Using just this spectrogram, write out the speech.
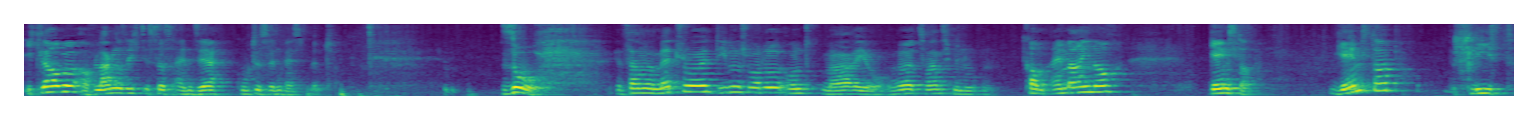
Ich glaube, auf lange Sicht ist das ein sehr gutes Investment. So, jetzt haben wir Metroid, Demon's Waddle und Mario. 20 Minuten. Komm, ein Mario noch. GameStop. GameStop schließt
